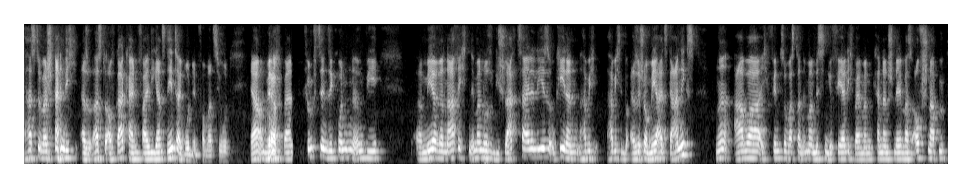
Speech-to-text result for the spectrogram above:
hast du wahrscheinlich, also hast du auf gar keinen Fall die ganzen Hintergrundinformationen. Ja, und wenn ja. ich bei 15 Sekunden irgendwie äh, mehrere Nachrichten immer nur so die Schlagzeile lese, okay, dann habe ich, habe ich also schon mehr als gar nichts. Ne? Aber ich finde sowas dann immer ein bisschen gefährlich, weil man kann dann schnell was aufschnappen.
